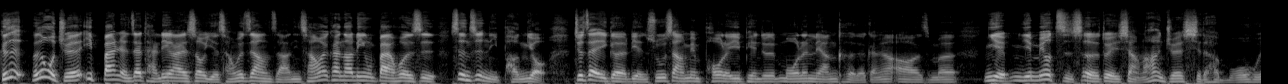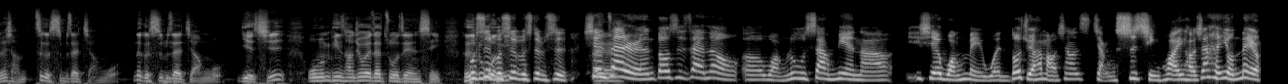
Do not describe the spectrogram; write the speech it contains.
可是，可是我觉得一般人在谈恋爱的时候也常会这样子啊。你常会看到另一半，或者是甚至你朋友，就在一个脸书上面 po 了一篇，就是模棱两可的感觉哦，怎么你也你也没有指涉的对象，然后你觉得写的很模糊，就想这个是不是在讲我？那个是不是在讲我？也其实我们平常就会在做这件事情。不是不是不是不是，现在的人都是在那种呃网络上面啊，一些网美文，你都觉得他们好像是讲诗情画意，好像很有内容，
